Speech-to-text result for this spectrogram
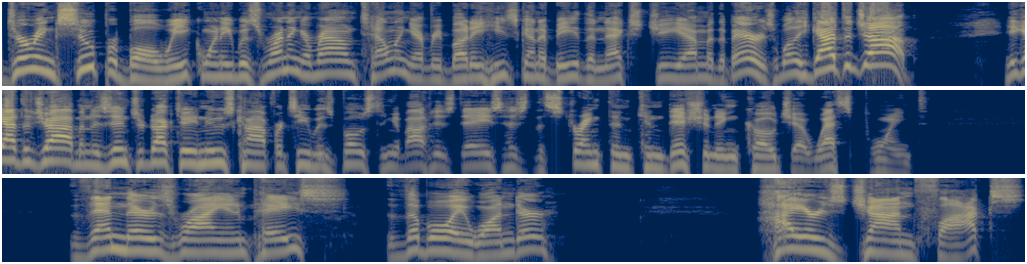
during Super Bowl week when he was running around telling everybody he's going to be the next GM of the Bears. Well, he got the job. He got the job in his introductory news conference. He was boasting about his days as the strength and conditioning coach at West Point. Then there's Ryan Pace, the boy wonder, hires John Fox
